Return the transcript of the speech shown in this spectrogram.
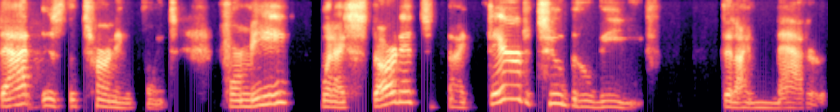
that mm-hmm. is the turning point. For me, when I started, to, I dared to believe that I mattered,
